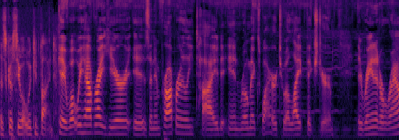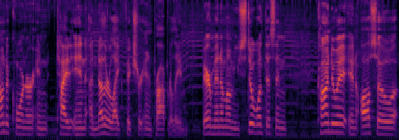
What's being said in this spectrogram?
Let's go see what we can find. Okay, what we have right here is an improperly tied in Romex wire to a light fixture. They ran it around a corner and tied in another light fixture improperly. Bare minimum, you still want this in conduit and also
